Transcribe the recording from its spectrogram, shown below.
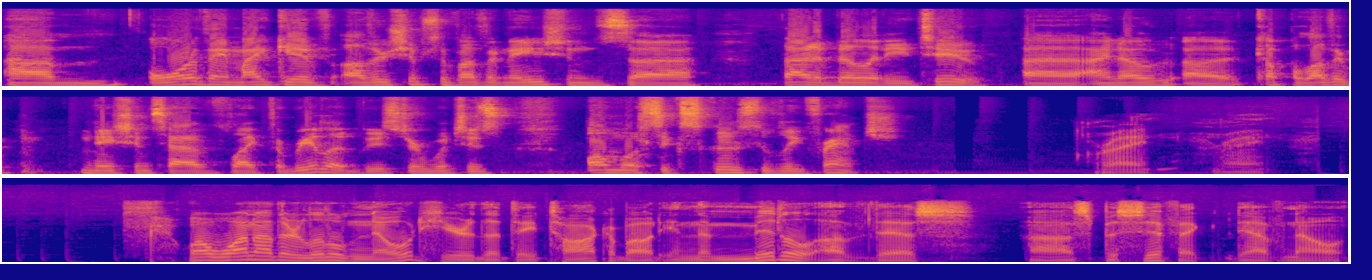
um, or they might give other ships of other nations uh, that ability too. Uh, I know a couple other nations have like the reload booster, which is almost exclusively French. Right, right. Well, one other little note here that they talk about in the middle of this uh, specific dev note,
